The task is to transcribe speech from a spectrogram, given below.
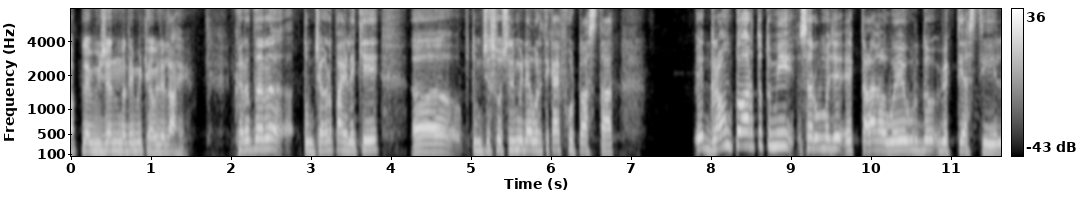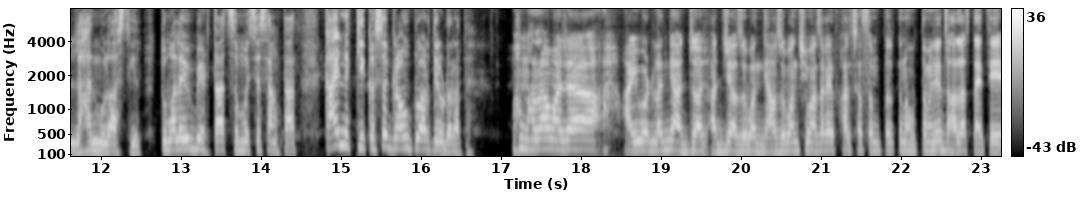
आपल्या विजनमध्ये मी ठेवलेलं आहे. खरं तर तुमच्याकडे पाहिलं की तुमचे सोशल मीडियावरती काय फोटो असतात? एक ग्राउंड टू अर्थ तुम्ही सर्व म्हणजे एक तळा वयोवृद्ध व्यक्ती असतील लहान मुलं असतील तुम्हाला येऊन भेटतात समस्या सांगतात. काय नक्की कसं ग्राउंड टू अर्थ एवढं राहतं मला माझ्या आई वडिलांनी आजी आजी आजोबांनी आजोबांशी माझा काही फारसा संपर्क नव्हता. म्हणजे झालाच नाही ते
